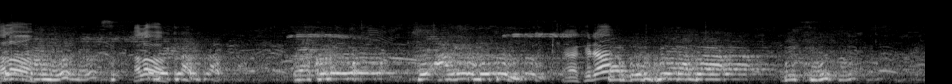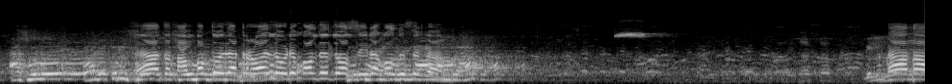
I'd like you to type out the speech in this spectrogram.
হ্যালো। হ্যালো। হ্যাঁ হ্যাঁ তো নাম্বার তো একটা রয়েছে ওটা কল দিতে আসছে, এটা কল দিচ্ছে কেন আমরা না না।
